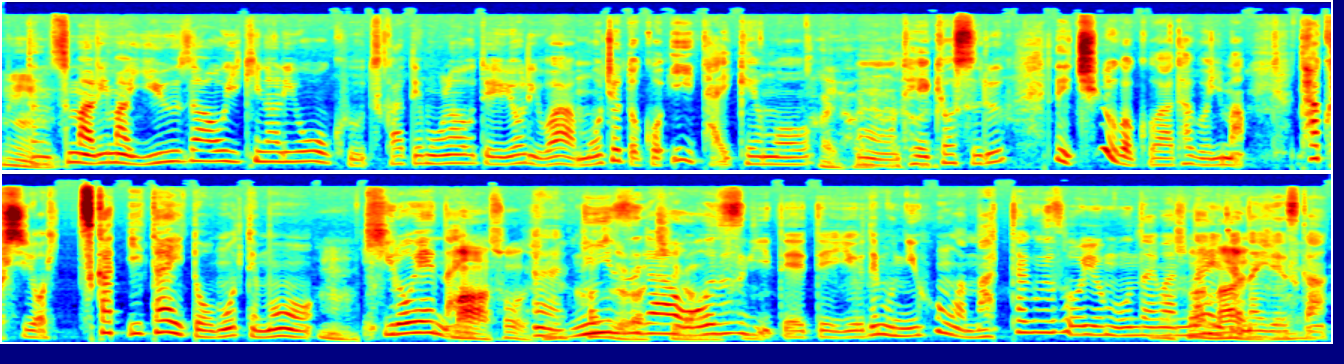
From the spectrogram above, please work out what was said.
うん、つまりまあユーザーをいきなり多く使ってもらうというよりはもうちょっとこういい体験を、提供する。で中国は多分今タクシーを使いたいと思っても拾えない、うん。まあね、ニーズが多すぎてっていう。でも日本は全くそういう問題はないじゃないですか、ね。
